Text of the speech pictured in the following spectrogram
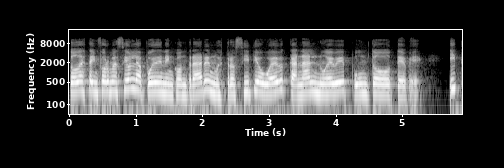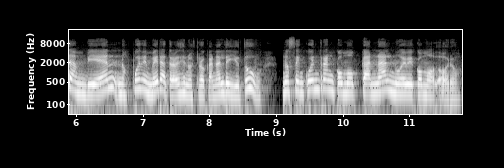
Toda esta información la pueden encontrar en nuestro sitio web canal9.tv y también nos pueden ver a través de nuestro canal de YouTube. Nos encuentran como Canal 9 Comodoro.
